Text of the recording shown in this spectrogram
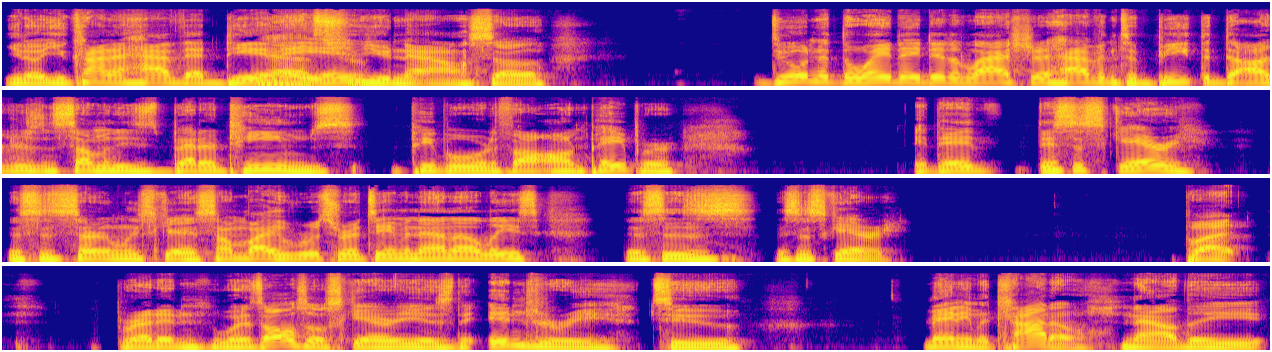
You know, you kind of have that DNA Yeah, in true. you now, so doing it the way they did it last year, having to beat the Dodgers and some of these better teams, people would have thought on paper, it, they this is scary. This is certainly scary. Somebody who roots for a team in the NL East, this is this is scary. But Brennan, what is also scary is the injury to Manny Machado. Now the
